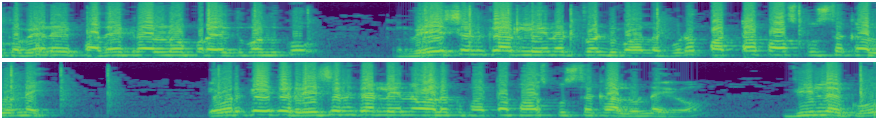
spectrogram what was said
ఒకవేళ ఈ పది ఎకరాల లోపు రైతు బంధుకు రేషన్ కార్డు లేనటువంటి వాళ్ళకు కూడా పట్టా పాస్ పుస్తకాలు ఉన్నాయి. ఎవరికైతే రేషన్ కార్డు లేని వాళ్ళకు పట్టా పాస్ పుస్తకాలు ఉన్నాయో వీళ్ళకు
